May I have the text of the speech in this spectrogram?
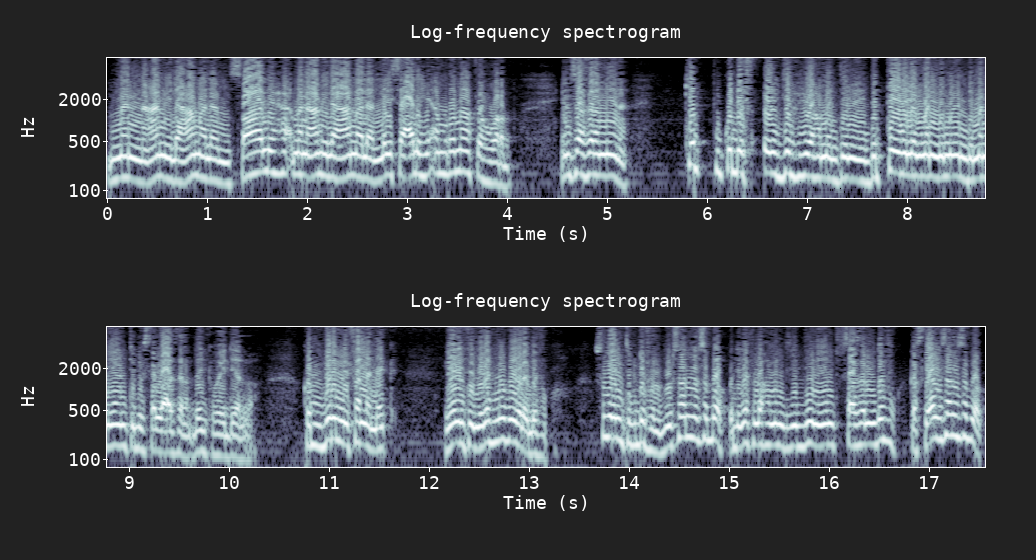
man amila amalan saliha man amila amalan laysa alayhi amruna fa huwa radd yonent saa sallam nee na képp ku def ay jëf yoo xamante ne dëppoowul ak man li ma indi man yonent bi sallallahu alayhi wasallam dañ ko koy delloo kon mbir mi fan la nekk yonent bi def na ko war a defu ko su yonent bi deful bul sonal sa bopp di def loo xamante ci diine yonent saa sallam defu ko parce que yaa ngi sonal sa bopp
